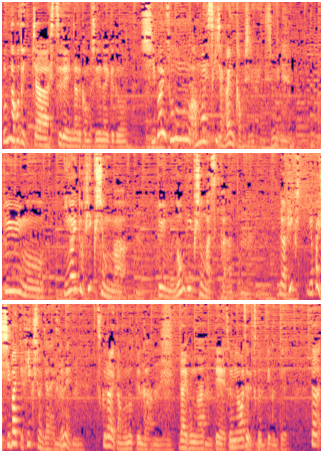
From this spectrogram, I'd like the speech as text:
こんなこと言っちゃ失礼になるかもしれないけど芝居そのものはあんまり好きじゃないかもしれないんですよね。というよりも意外とフィクションが、うん、というよりもノンフィクションが好きかなと。だからフィクやっぱり芝居ってフィクションじゃないですかね。作られたものというか、台本があって、それに合わせて作っていくっていう。だから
